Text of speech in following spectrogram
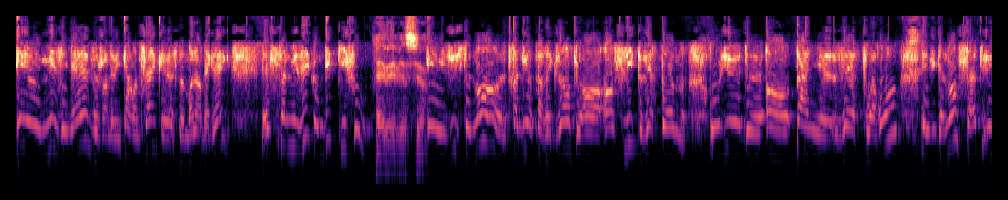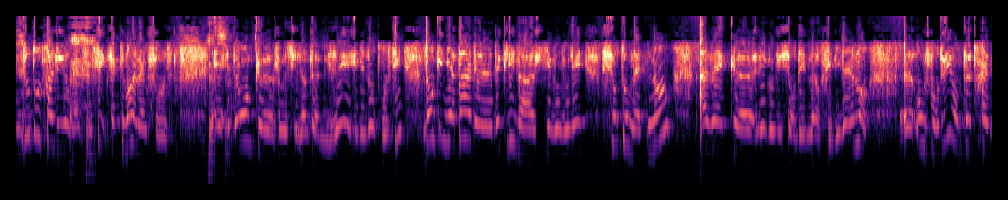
Et mes élèves, j'en avais 45 à ce moment-là en agrég, euh, s'amusaient comme des petits fous. Eh oui, bien sûr. Et justement, euh, traduire par exemple en, en slip vert pomme au lieu de en pagne vert poireau, évidemment, ça a une toute autre allure, même si c'est exactement la même chose. Bien et sûr. donc, euh, je me suis un peu amusée, et les autres aussi. Donc, il n'y a pas de, de clivage, si vous voulez, surtout maintenant, avec euh, l'évolution des mœurs, évidemment. Euh, Aujourd'hui, on peut très bien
